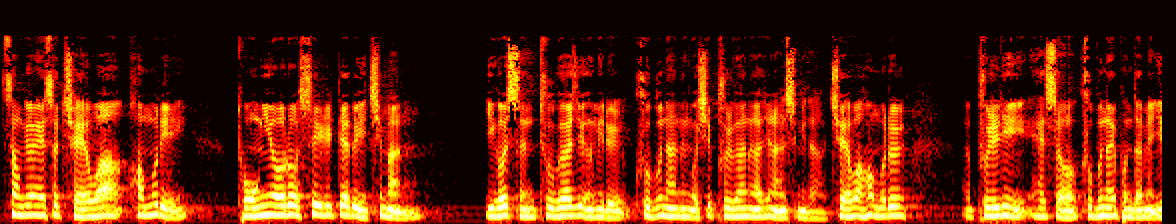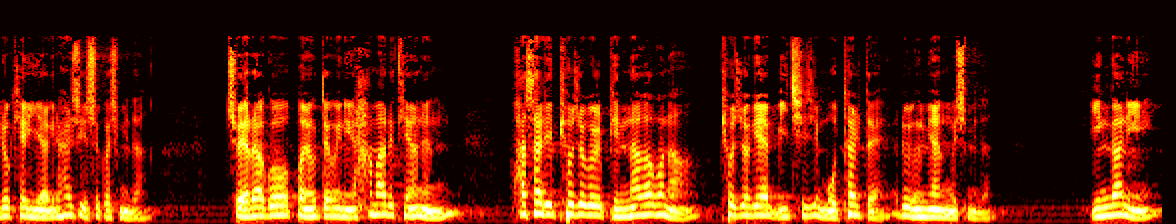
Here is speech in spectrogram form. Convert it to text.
성경에서 죄와 허물이 동의어로 쓰일 때도 있지만 이것은 두 가지 의미를 구분하는 것이 불가능하지는 않습니다. 죄와 허물을 분리해서 구분해 본다면 이렇게 이야기를 할 수 있을 것입니다. 죄라고 번역되고 있는 하마르티아는 화살이 표적을 빗나가거나 표적에 미치지 못할 때를 의미하는 것입니다. 인간이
